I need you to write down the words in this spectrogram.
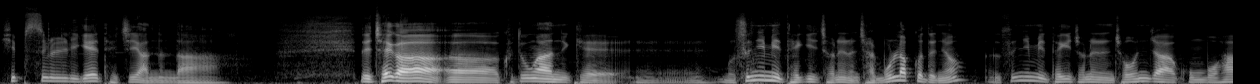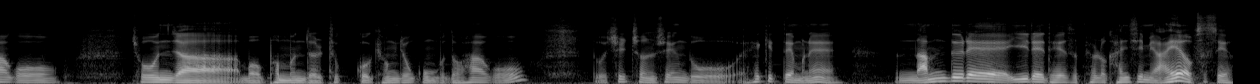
휩쓸리게 되지 않는다. 근데 제가 어, 그동안 이렇게 에, 뭐 스님이 되기 전에는 잘 몰랐거든요. 스님이 되기 전에는 저 혼자 공부하고 저 혼자 뭐 법문들 듣고 경전 공부도 하고 또 실천 수행도 했기 때문에 남들의 일에 대해서 별로 관심이 아예 없었어요.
